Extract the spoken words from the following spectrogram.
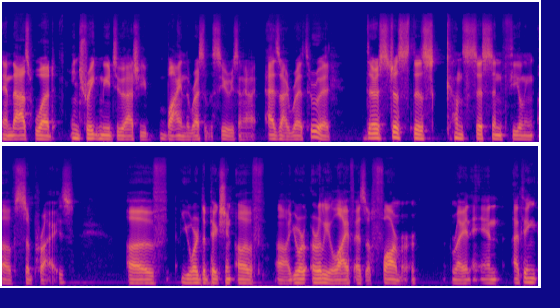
and that's what intrigued me to actually buy in the rest of the series and I, as i read through it there's just this consistent feeling of surprise of your depiction of uh, your early life as a farmer, right? And I think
